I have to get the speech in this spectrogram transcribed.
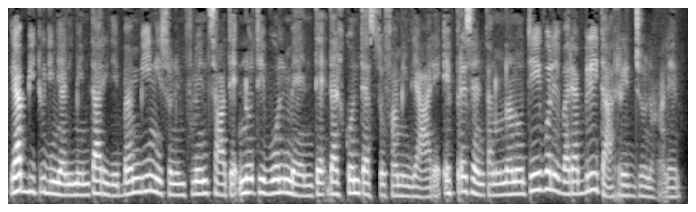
Le abitudini alimentari dei bambini sono influenzate notevolmente dal contesto familiare e presentano una notevole variabilità regionale.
